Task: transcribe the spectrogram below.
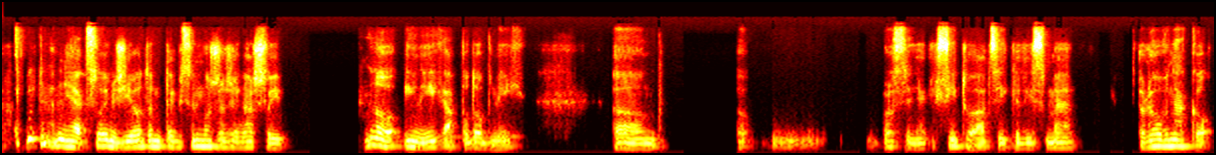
nejak svojim životom, tak by sme možno, že našli mnoho iných a podobných um, proste nejakých situácií, kedy sme rovnako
